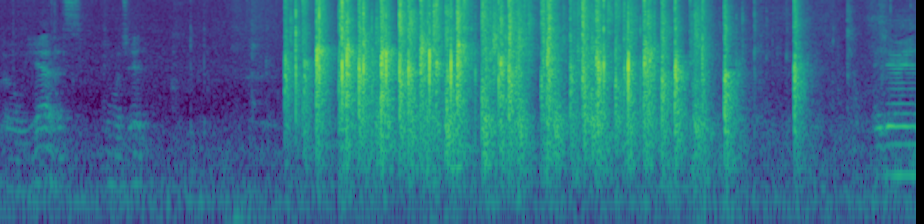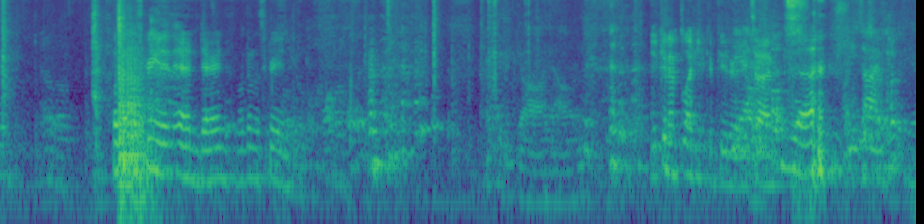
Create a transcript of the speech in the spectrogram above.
so, yeah, that's pretty much it. Hey Darian. Hello. Look on the screen, and, and Darren, look on the screen. God, Alan. You can unplug your computer Yeah. anytime. Yeah. Anytime. Yeah.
